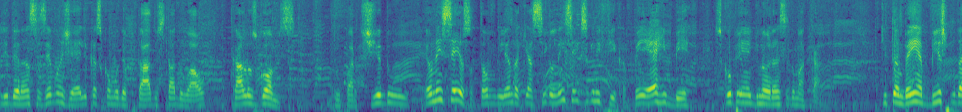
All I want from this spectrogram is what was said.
lideranças evangélicas como o deputado estadual Carlos Gomes, do partido. Eu nem sei, eu só estou lendo aqui a sigla, nem sei o que significa. PRB. Desculpem a ignorância do macaco. Que também é bispo da,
